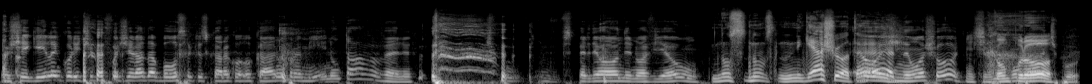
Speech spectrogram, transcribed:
Eu cheguei lá em Curitiba, foi tirar da bolsa que os caras colocaram pra mim e não tava, velho. Tipo, você perdeu onde? No avião? Não, não- ninguém achou até é, hoje. não achou. A gente que comprou. comprar, tipo,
